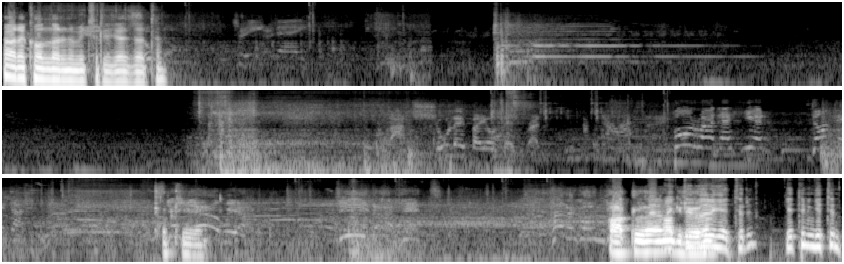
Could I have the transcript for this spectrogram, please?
Karakollarını bitireceğiz zaten. Çok iyi. Yahweh! Dida hit! Paragon! Aklılarına Atlıları giriyorum. getirin. Getirin getirin.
